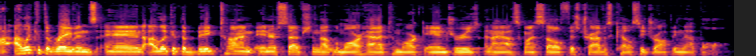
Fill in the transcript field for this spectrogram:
I look at the Ravens and I look at the big time interception that Lamar had to Mark Andrews, and I ask myself, is Travis Kelce dropping that ball?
